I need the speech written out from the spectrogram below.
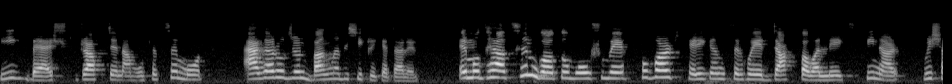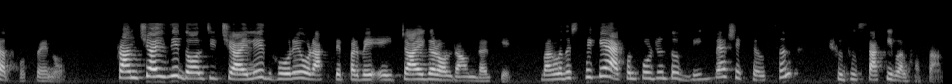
বিগ ব্যাশ ড্রাফটে নাম উঠেছে মোট এগারো জন বাংলাদেশি ক্রিকেটারের। এর মধ্যে আছেন গত মৌসুমে হোবার্ট হেরিকেন্সের হয়ে ডাক পাওয়া লেগ স্পিনার রিশাদ হোসেনও। ফ্রাঞ্চাইজি দলটি চাইলে ধরেও রাখতে পারবে এই টাইগার অলরাউন্ডারকে। বাংলাদেশ থেকে এখন পর্যন্ত বিগ ব্যাশে খেলছেন শুধু সাকিব আল হাসান।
